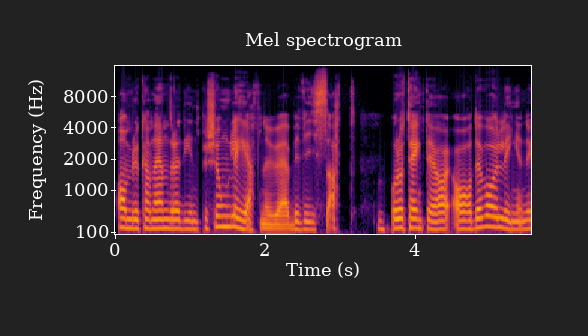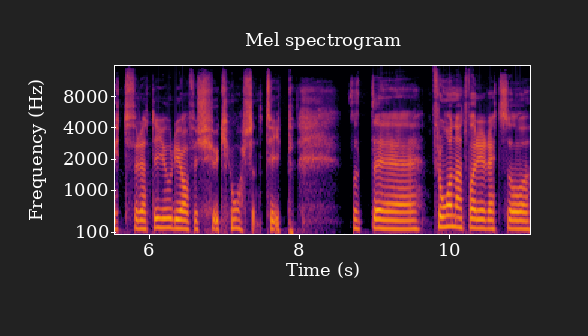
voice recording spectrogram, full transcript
om du kan ändra din personlighet nu är bevisat. Mm. Och då tänkte jag, ja det var väl inget nytt för att det gjorde jag för 20 år sedan typ. Så att, eh, från att vara rätt så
